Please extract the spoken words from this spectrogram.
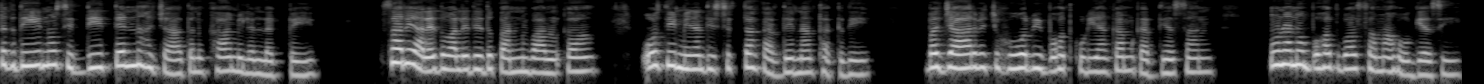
ਤਕਦੀਰ ਨੂੰ ਸਿੱਧੀ 3000 ਤਨਖਾਹ ਮਿਲਣ ਲੱਗ ਪਈ। ਸਾਰੇ ਆਲੇ ਦੁਆਲੇ ਦੇ ਦੁਕਾਨ ਵਾਲਕਾਂ ਉਸ ਦੀ ਮਿਹਨਤ ਦੀ ਸਿਫਤਾਂ ਕਰਦੇ ਨਾ ਥੱਕਦੇ। ਬਾਜ਼ਾਰ ਵਿੱਚ ਹੋਰ ਵੀ ਬਹੁਤ ਕੁੜੀਆਂ ਕੰਮ ਕਰਦੀਆਂ ਸਨ। ਉਹਨਾਂ ਨੂੰ ਬਹੁਤ ਬਹੁਤ ਸਮਾਂ ਹੋ ਗਿਆ ਸੀ।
